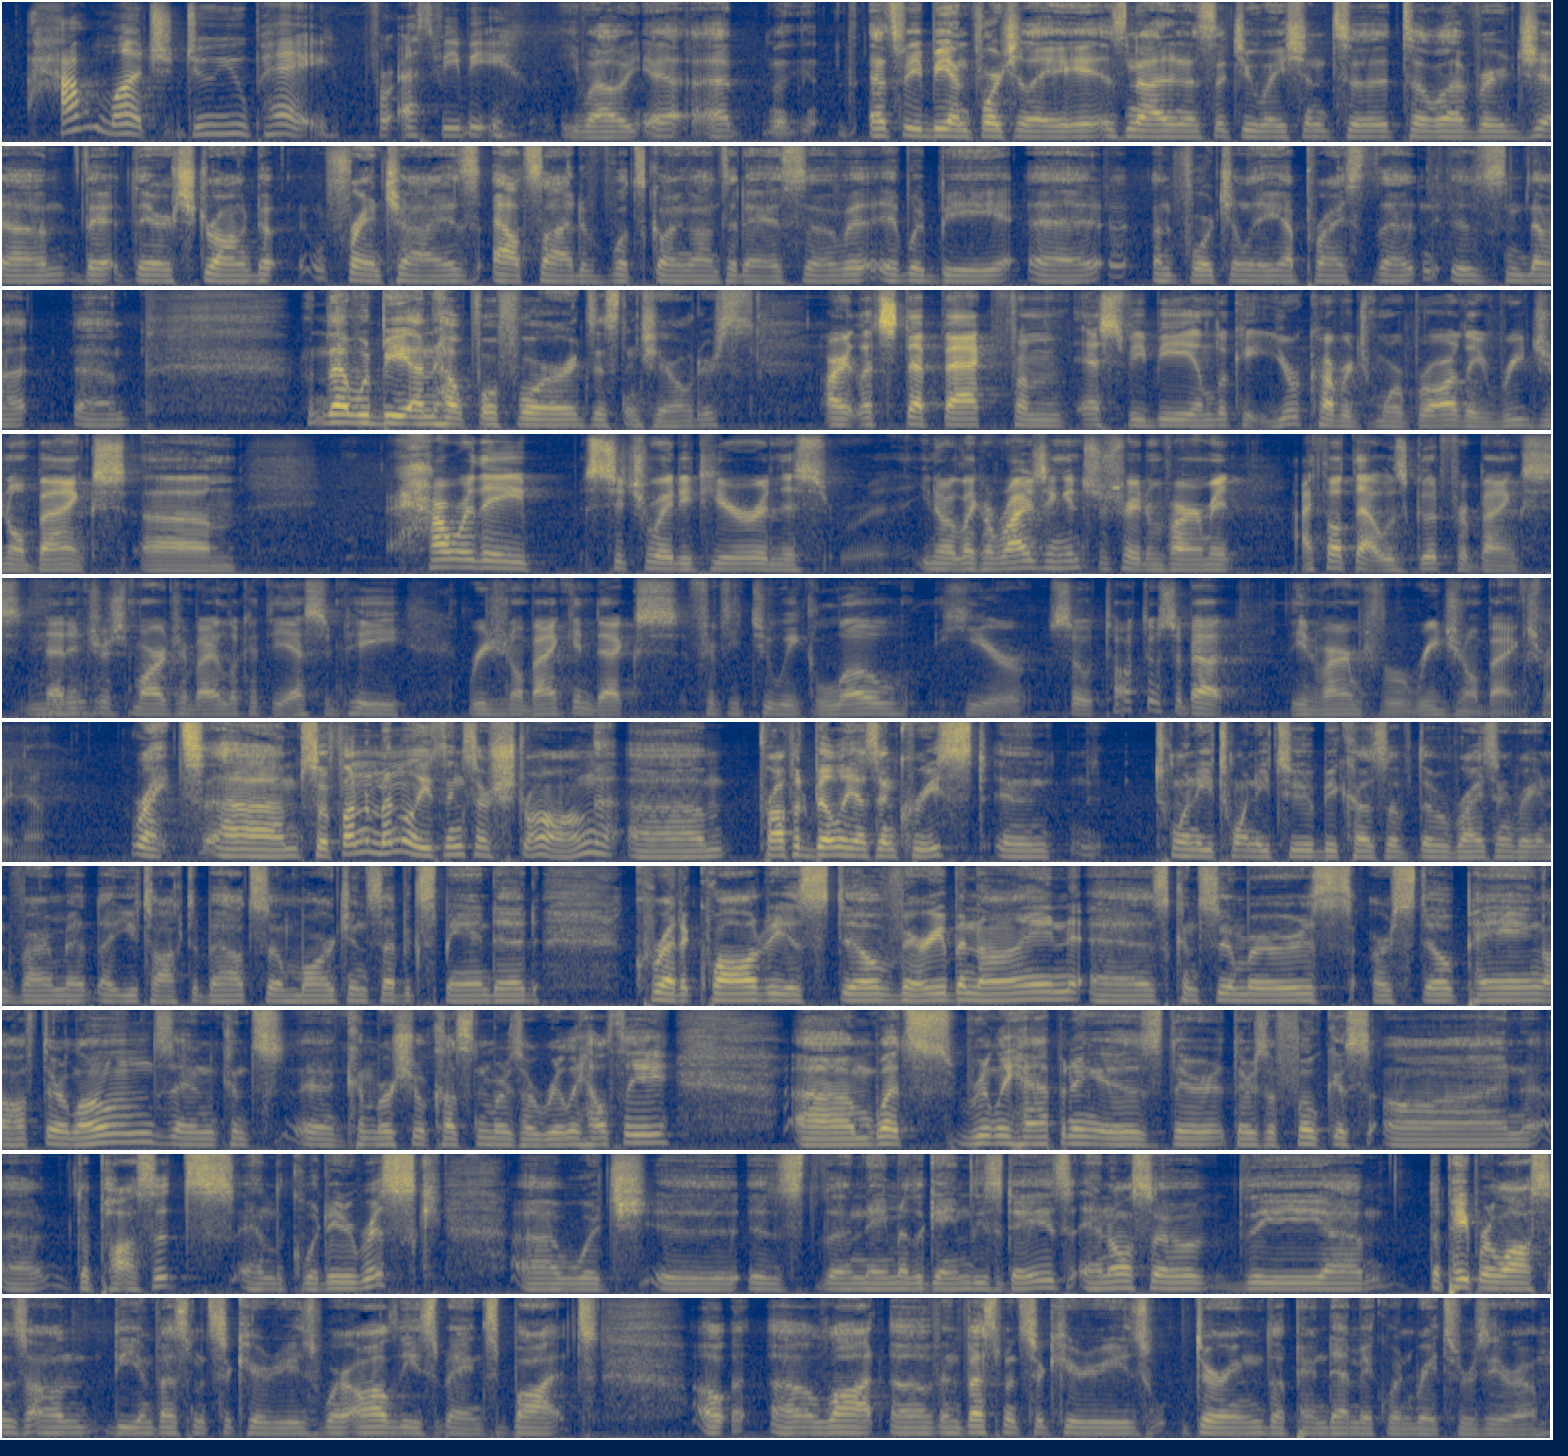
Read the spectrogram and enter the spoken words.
How much do you pay for SVB? Well, uh, SVB unfortunately is not in a situation to, to leverage um, their, their, strong franchise outside of what's going on today. So it, it would be, uh, unfortunately, a price that is not. Um, that would be unhelpful for existing shareholders. All right, let's step back from SVB and look at your coverage more broadly. Regional banks, um, how are they situated here in this, you know, like a rising interest rate environment? I thought that was good for banks, net interest margin. But I look at the S and P Regional Bank Index, 52-week low here. So talk to us about the environment for regional banks right now. Right. Um, so fundamentally, things are strong. Um, profitability has increased in 2022 because of the rising rate environment that you talked about. So margins have expanded. Credit quality is still very benign as consumers are still paying off their loans and, cons- and commercial customers are really healthy. Um, what's really happening is there, there's a focus on uh, deposits and liquidity risk, uh, which is, is, the name of the game these days, and also the um, the paper losses on the investment securities, where all these banks bought a, a lot of investment securities during the pandemic when rates were zero.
